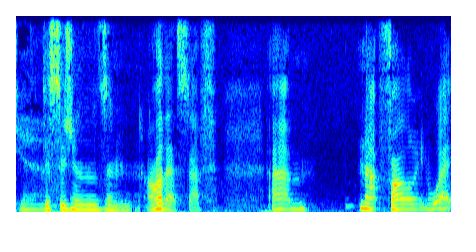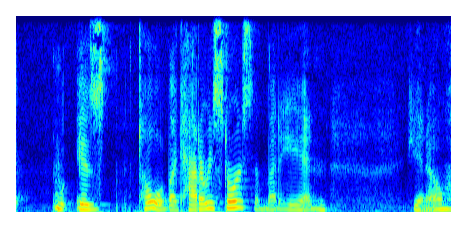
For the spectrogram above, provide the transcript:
Yeah. decisions and all that stuff. Um, not following what is told, like how to restore somebody, and you know,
